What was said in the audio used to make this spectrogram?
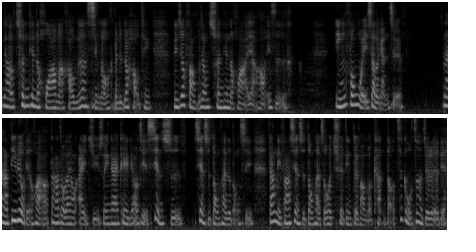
那春天的花嘛。好，我们这样形容感觉比较好听，你就仿佛像春天的花一样，哈，一直迎风微笑的感觉。那第六点的话啊，大家都在用 IG，所以应该可以了解现实现实动态这东西。当你发现实动态的时候，会确定对方有没有看到。这个我真的觉得有点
